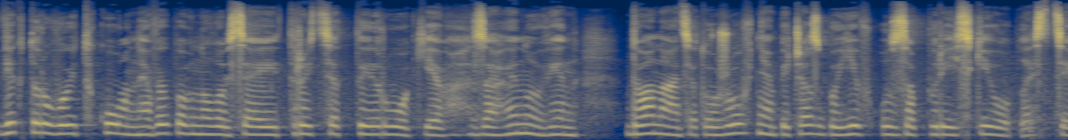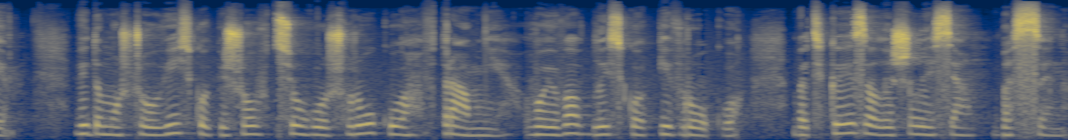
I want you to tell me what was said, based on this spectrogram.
Віктору Войтку не виповнилося і 30 років. Загинув він 12 жовтня під час боїв у Запорізькій області. Відомо, що у військо пішов цього ж року в травні. Воював близько півроку. Батьки залишилися без сина.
